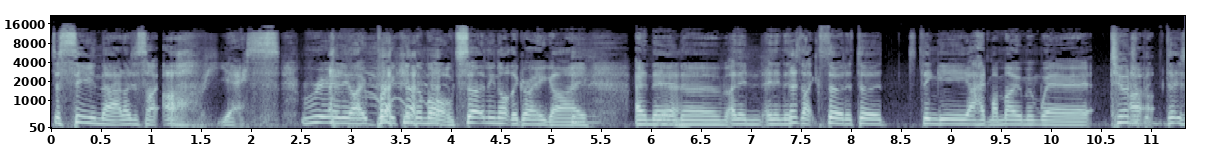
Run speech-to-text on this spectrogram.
just seeing that, and I was just like, oh yes, really like breaking the mold. Certainly not the grey guy. And then, Yeah. um, and then, and then there's There's- like third, a third thingy. I had my moment where two hundred. There's,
